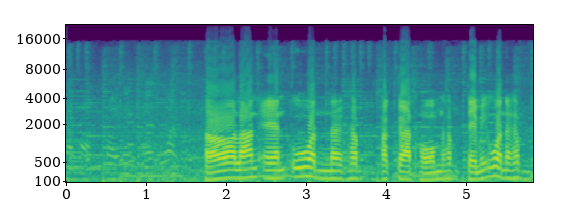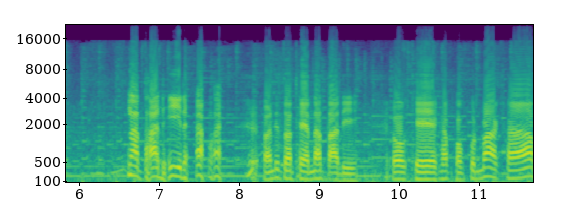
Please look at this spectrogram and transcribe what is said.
ผัดหอมซอยหนึ่งแทนอ้วนอ๋อร้านแอนอ้วนนะครับ ผักกาดหอมนะครับ แต่ไม่อ้วนนะครับ หน้าตาดีนะครับอันนี้ตัวแทนหน้าตาดี โอเคครับขอบคุณมากครับ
